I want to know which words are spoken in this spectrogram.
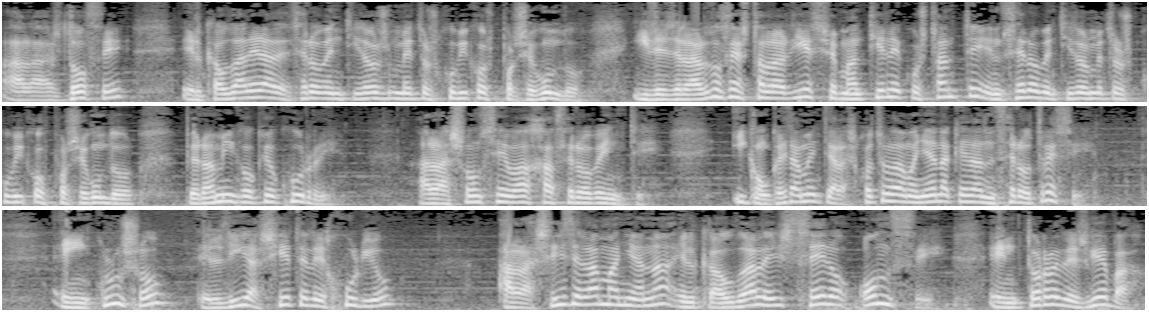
a las 12, el caudal era de 0,22 metros cúbicos por segundo. Y desde las 12 hasta las 10 se mantiene constante en 0,22 metros cúbicos por segundo. Pero, amigo, ¿qué ocurre? A las 11 baja a 0,20. Y concretamente a las 4 de la mañana queda en 0,13. E incluso el día 7 de julio, a las 6 de la mañana, el caudal es 0,11 en Torre de Esgueva.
